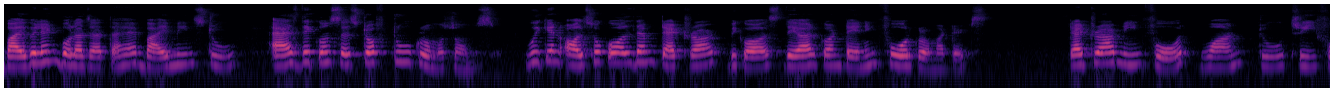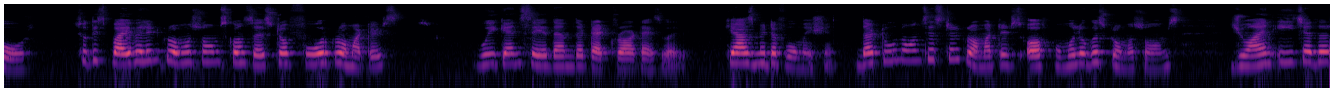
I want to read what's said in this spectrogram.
बाइवेलेंट बोला जाता है bi means two as they consist of two chromosomes we can also call them tetrad because they are containing four chromatids tetrad mean four one two three four so this bivalent chromosomes consist of four chromatids we can say them the tetrad as well क्या formation the two non sister chromatids of homologous chromosomes join each other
